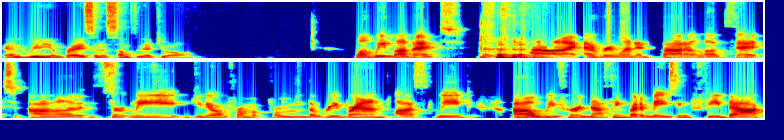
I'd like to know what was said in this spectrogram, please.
and really embrace it as something that you own. Well, we love it. uh, everyone at SADA loves it. Uh, certainly, you know, from from the rebrand last week, uh, we've heard nothing but amazing feedback.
